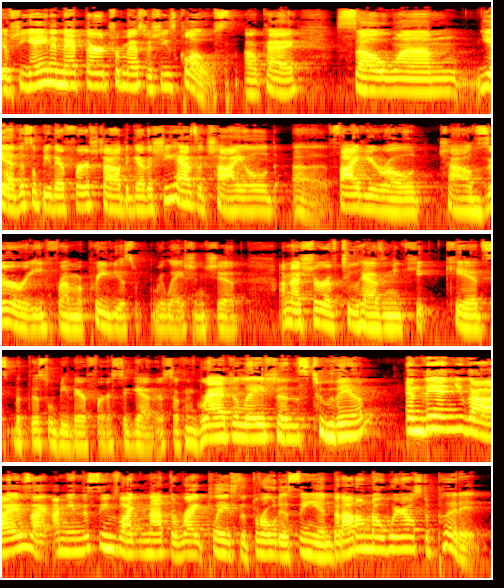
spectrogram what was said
if she ain't in that third trimester, she's close, okay? So, um, yeah, this will be their first child together. She has a child, uh, five-year-old child, Zuri, from a previous relationship. I'm not sure if Two has any ki kids, but this will be their first together. So congratulations to them. And then you guys, I, I mean, this seems like not the right place to throw this in, but I don't know where else to put it.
